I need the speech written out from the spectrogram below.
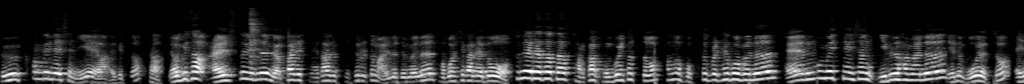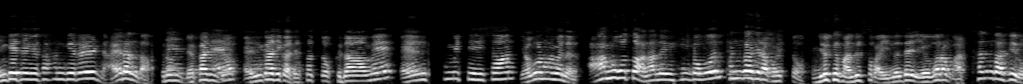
그 combination이에요 알겠죠? 자 여기서 알 수 있는 몇 가지 계산 기술을 좀 알려주면은 저번 시간에도 순열에서 잠깐 공부했었죠 한번 복습을 해보면은 n permutation 1을 하면은 얘는 뭐였죠? n개 중에서 한 개를 나열한다 그럼 몇 가지죠? N. n가지가 됐었죠 그 다음에 n permutation 0을 하면은 아무것도 안 하는 행동은 한 가지라고 했죠 이렇게 만들 수가 있는데 이거랑 마찬가지로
